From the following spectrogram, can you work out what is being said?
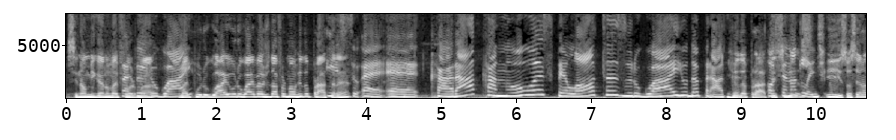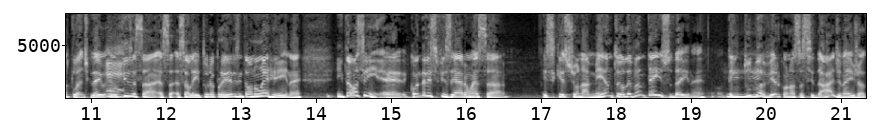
se não me engano, vai, vai formar, pro Uruguai. vai pro Uruguai, e o Uruguai vai ajudar a formar o Rio do Prata, isso, né? Isso, é, é Cará, Canoas, Pelotas, Uruguai, Rio da Prata. Rio da Prata, Oceano Atlântico. Isso, Oceano Atlântico. Daí eu, eu é. fiz essa, essa, essa leitura para eles então não errei, né? Então, assim, é, quando eles fizeram essa esse questionamento, eu levantei isso daí, né? Tem uhum. tudo a ver com a nossa cidade, né? E já,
